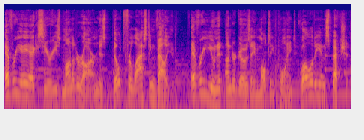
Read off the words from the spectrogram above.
Every AX series monitor arm is built for lasting value Every unit undergoes a multi-point quality inspection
